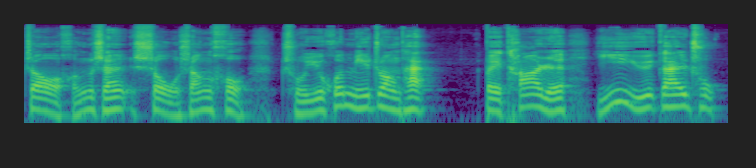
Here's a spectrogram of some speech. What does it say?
赵恒山受伤后处于昏迷状态，被他人移于该处，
